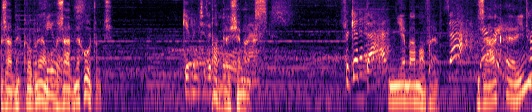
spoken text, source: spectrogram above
żadnych problemów, żadnych uczuć. Poddaj się, Max. Nie ma mowy. Zach, Erin,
